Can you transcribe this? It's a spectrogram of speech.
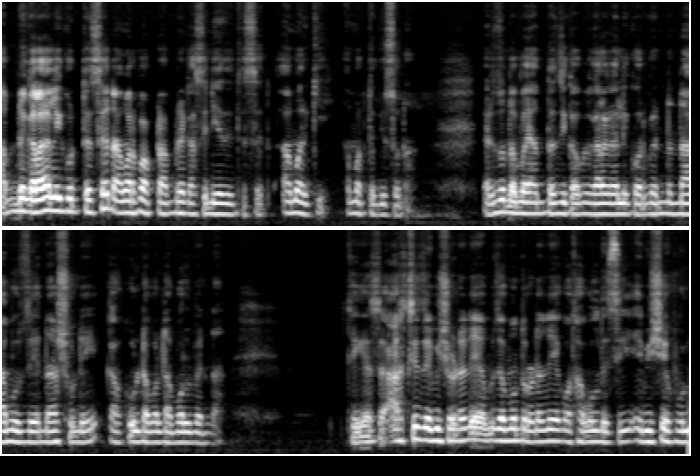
আপনি গালাগালি করতেছেন, আমার পাপটা আপনার কাছে নিয়ে দিতেছেন আমার কি? আমার তো কিছু না। এর জন্য ভাই আন্তাজি কাউকে গালাগালি করবেন না না বুঝে, না শুনে কাউকে উল্টাপাল্টা বলবেন না। ঠিক আছে? আজকে যে বিষয়টা নিয়ে আমরা যে মন্ত্রটা নিয়ে কথা বলতেছি, এ বিষয়ে ফুল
